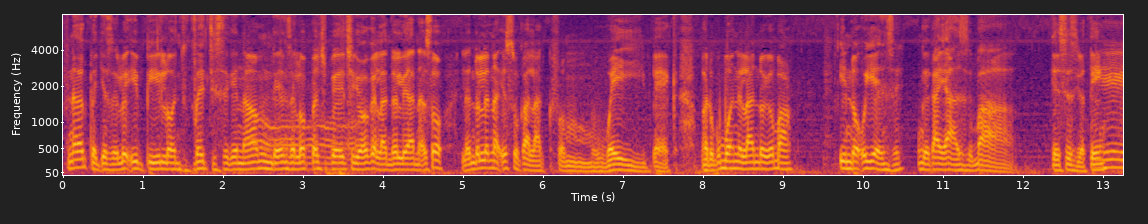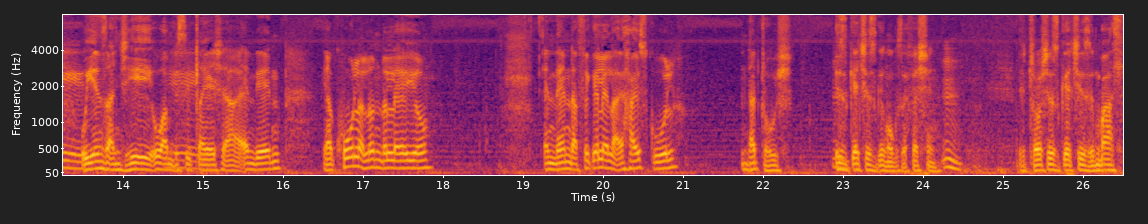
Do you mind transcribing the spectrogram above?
Funeka kugqityezelwe ipilo ndincedise ke nam ndenze loo bhetshbhetsh yonke laa nto leyana. So le nto lena isuka like from way back. But ukubone laa nto yoba into uyenze ungekayazi uba this is your thing. Yes. uyenza nje uhambisa Yes. ixesha. And then yakhula loo nto leyo. And then ndafikelela e-high school ndadrosha mm. iziketches ke ngoku ze-fashion. Mm. Ndidrosha iziketches mm. impahla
